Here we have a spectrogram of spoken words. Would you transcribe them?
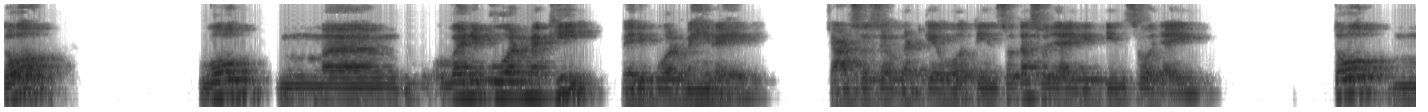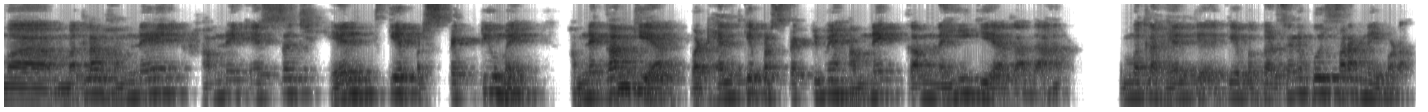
तो वो वेरी पुअर में थी वेरी पुअर में ही रहेगी। चार सौ से घट के वो तीन सौ दस हो जाएगी, तीन सौ हो जाएगी। तो मतलब हमने हमने एज सच हेल्थ के परस्पेक्टिव में हमने कम किया बट हेल्थ के परस्पेक्टिव में हमने कम नहीं किया ज़्यादा मतलब हेल्थ के पर्सन में कोई फ़र्क नहीं पड़ा।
